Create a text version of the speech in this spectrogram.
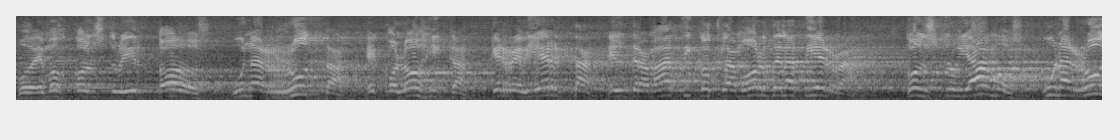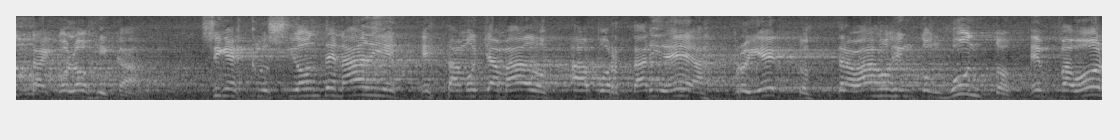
podemos construir todos una ruta ecológica que revierta el dramático clamor de la tierra. Construyamos una ruta ecológica sin exclusión de nadie, estamos llamados a aportar ideas, proyectos, trabajos en conjunto en favor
